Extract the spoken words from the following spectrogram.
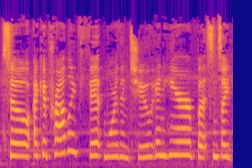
So I could probably fit more than two in here, but since I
